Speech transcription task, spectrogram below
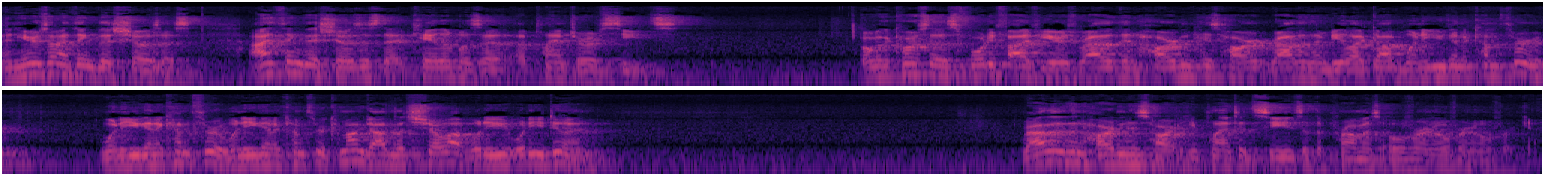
And here's what I think this shows us I think this shows us that Caleb was a, a planter of seeds. Over the course of those 45 years, rather than harden his heart, rather than be like, God, when are you going to come through? When are you going to come through? When are you going to come through? Come on, God, let's show up. What are you, what are you doing? Rather than harden his heart, he planted seeds of the promise over and over and over again.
